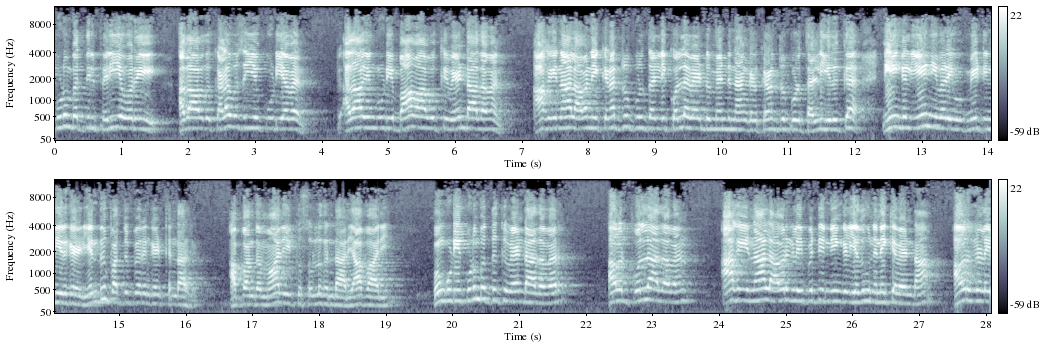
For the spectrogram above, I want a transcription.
குடும்பத்தில் பெரிய ஒரு அதாவது களவு செய்யக்கூடியவன் அதாவது எங்களுடைய பாமாவுக்கு வேண்டாதவன். ஆகையினால் அவனை கிணற்றுக்குள் தள்ளி கொல்ல வேண்டும் என்று நாங்கள் கிணற்றுக்குள் தள்ளி இருக்க நீங்கள் ஏன் இவரை மீட்டினீர்கள் என்று பத்து பேரும் கேட்கின்றார்கள். அப்ப அந்த மாலிக்கு சொல்லுகின்றார் வியாபாரி உங்களுடைய குடும்பத்துக்கு வேண்டாதவர் அவர் பொல்லாதவன். ஆகையினால் அவர்களை பற்றி நீங்கள் எதுவும் நினைக்க வேண்டாம். அவர்களை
